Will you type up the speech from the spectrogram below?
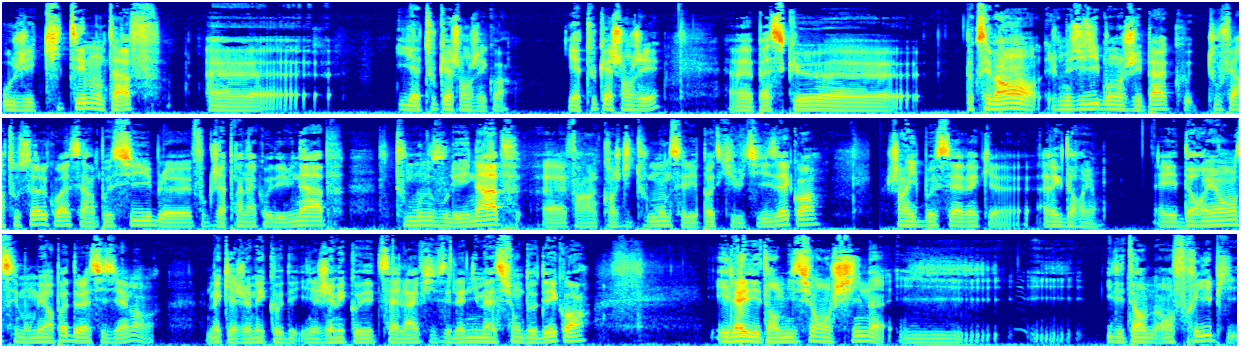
où j'ai quitté mon taf, euh, il y a tout qu'à changer quoi. Il y a tout qu'à changer euh, parce que euh, donc c'est marrant. Je me suis dit bon, je vais pas tout faire tout seul quoi, c'est impossible. Il faut que j'apprenne à coder une app. Tout le monde voulait une app. Euh, Enfin, quand je dis tout le monde, c'est les potes qui l'utilisaient quoi. J'ai envie de bosser avec euh, avec Dorian. Et Dorian, c'est mon meilleur pote de la sixième. Le mec il a jamais codé, il a jamais codé de sa life. Il faisait de l'animation 2D quoi. Et là, il était en mission en Chine. Il, était en, free, puis,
